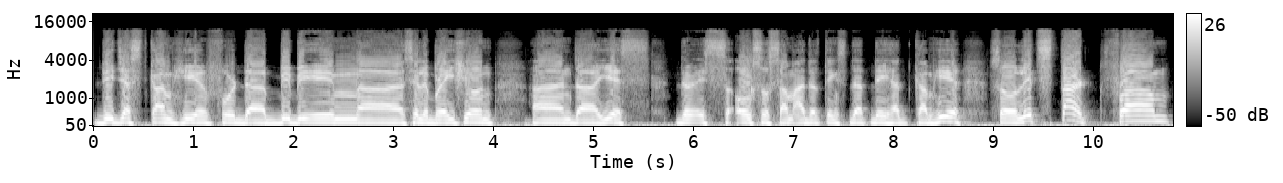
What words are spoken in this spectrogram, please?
They just come here for the BBM ah, celebration. And ah, yes there is also some other things that they had come here. So let's start from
